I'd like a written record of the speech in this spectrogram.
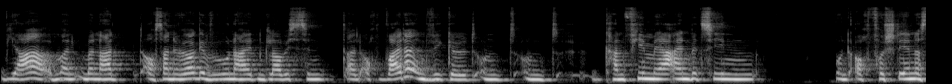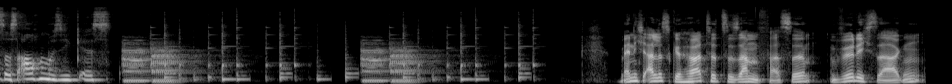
ja, man, man hat auch seine Hörgewohnheiten, glaube ich, sind halt auch weiterentwickelt und, und kann viel mehr einbeziehen, und auch verstehen, dass das auch Musik ist. Wenn ich alles Gehörte zusammenfasse, würde ich sagen,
